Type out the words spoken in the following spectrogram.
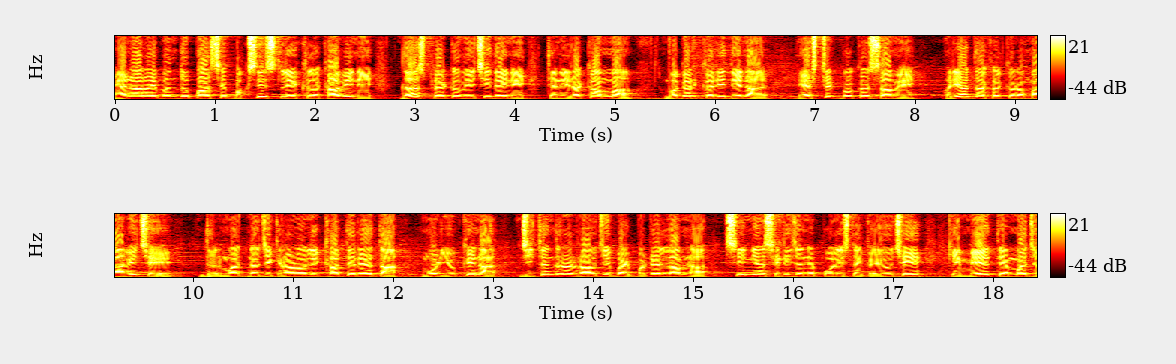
એનઆરઆઈ બંધુ પાસે બક્ષિસ લેખ લખાવીને દસ ફ્લેટો વેચી દઈને તેની રકમમાં વગર કરી દેનાર એસ્ટેટ બ્રોકર સામે ફરિયાદ દાખલ કરવામાં આવી છે. ધર્મજ નજીક રણોલી ખાતે રહેતા મૂળ યુકેના જીતેન્દ્ર રાવજીભાઈ પટેલ નામના સિનિયર સિટીઝને પોલીસને કહ્યું છે કે મેં તેમજ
